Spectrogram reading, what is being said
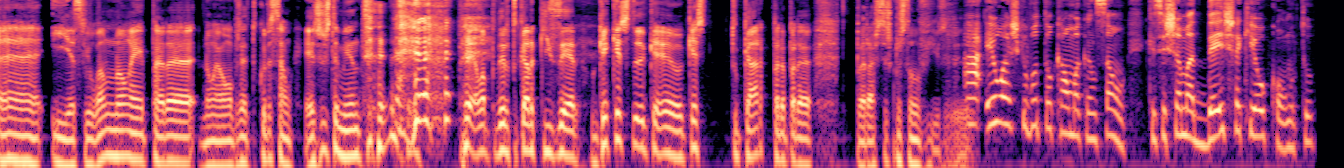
eh, e esse violão não é para não é um objeto de decoração, é justamente para ela poder tocar o que quiser. O que é que és, que, é- queres tocar para, para, para as pessoas que nos estão a ouvir? Ah, eu acho que eu vou tocar uma canção que se chama Deixa que eu conto.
